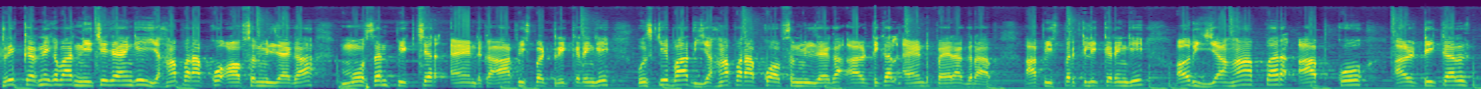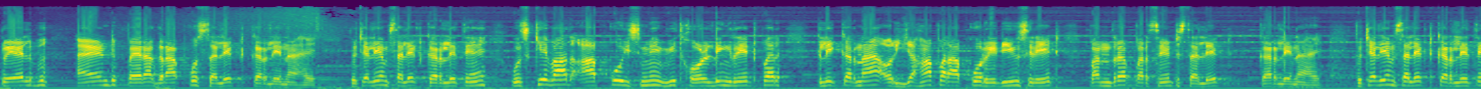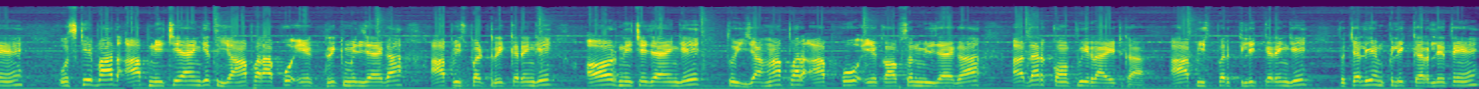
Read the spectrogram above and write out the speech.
ट्रिक करने के बाद नीचे जाएँगे, यहाँ पर आपको ऑप्शन मिल जाएगा मोशन पिक्चर एंड का। आप इस पर ट्रिक करेंगे, उसके बाद यहाँ पर आपको ऑप्शन मिल जाएगा आर्टिकल एंड पैराग्राफ आप इस पर क्लिक करेंगे और यहाँ पर आपको आर्टिकल 12 एंड पैराग्राफ को सेलेक्ट कर लेना है। तो चलिए हम सेलेक्ट कर लेते हैं। उसके बाद आपको इसमें विथ होल्डिंग रेट पर क्लिक करना है और यहाँ पर आपको रिड्यूस रेट 15 परसेंट सेलेक्ट कर लेना है। तो चलिए हम सेलेक्ट कर लेते हैं। उसके बाद आप नीचे आएँगे तो यहाँ पर आपको एक ट्रिक मिल जाएगा। आप इस पर ट्रिक करेंगे और नीचे जाएँगे तो यहाँ पर आपको एक ऑप्शन मिल जाएगा अदर कॉपीराइट का। आप इस पर क्लिक करेंगे। तो चलिए हम क्लिक कर लेते हैं।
